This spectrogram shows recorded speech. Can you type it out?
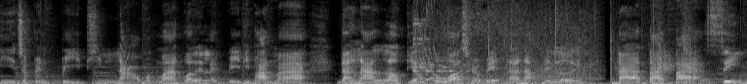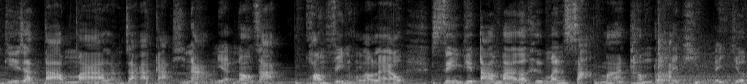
นี้จะเป็นปีที่หนาวมาก ๆ กว่าหลาย ๆ ปีที่ผ่านมา ดังนั้นเราเตรียมตัวเชอร์เบตหน้าหนาวได้เลย แต่แต่แต่สิ่งที่จะตามมาหลังจากอากาศที่หนาวเนี่ยนอกจาก ความฟินของเราแล้ว สิ่งที่ตามมาก็คือมันสามารถทำร้ายผิวได้เยอะ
